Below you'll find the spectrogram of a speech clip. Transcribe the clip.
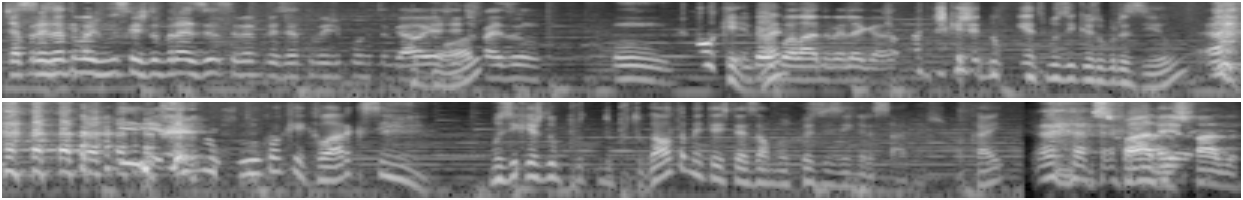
Te apresenta umas músicas do Brasil, você me apresenta umas de Portugal e a gente faz um, um, okay, um bem bolado, bem legal. Acho que a gente não conhece músicas do Brasil. Qualquer, claro que sim. Músicas do, de Portugal também tens, tens algumas coisas engraçadas, ok? Esfado, esfado.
